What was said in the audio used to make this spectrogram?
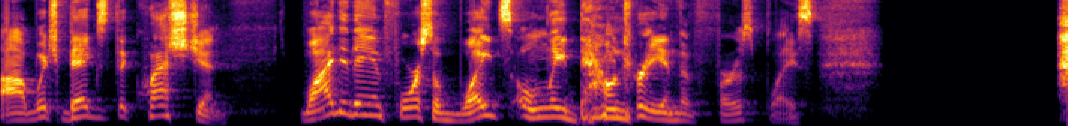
Uh, which begs the question: Why did they enforce a whites only boundary in the first place?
